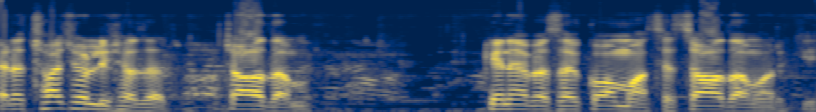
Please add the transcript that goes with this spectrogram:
এটা ছয়চল্লিশ হাজার, চাওয়া দাম। কেনা বেচায় কম আছে, চাওয়া দাম আর কি।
